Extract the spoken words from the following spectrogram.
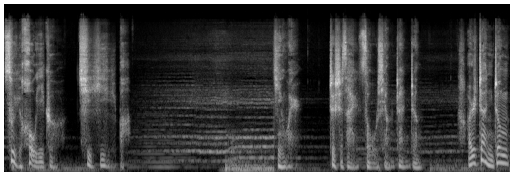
最后一个记忆吧，因为。这是在走向战争，而战争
